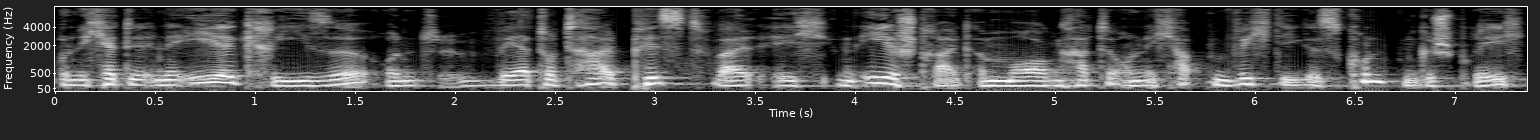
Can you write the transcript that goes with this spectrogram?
und ich hätte eine Ehekrise und wäre total pisst, weil ich einen Ehestreit am Morgen hatte und ich habe ein wichtiges Kundengespräch,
